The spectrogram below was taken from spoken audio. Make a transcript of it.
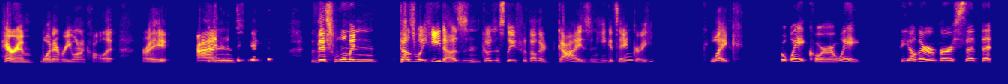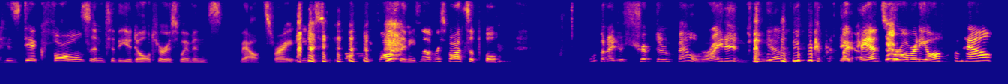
harem whatever you want to call it right and this woman does what he does and goes and sleeps with other guys and he gets angry like But wait, Cora, wait. The other verse said that his dick falls into the adulterous women's mouths, right? He just falls, he falls in. He's not responsible. But I just tripped and fell right in. Yep. My pants were already off somehow.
